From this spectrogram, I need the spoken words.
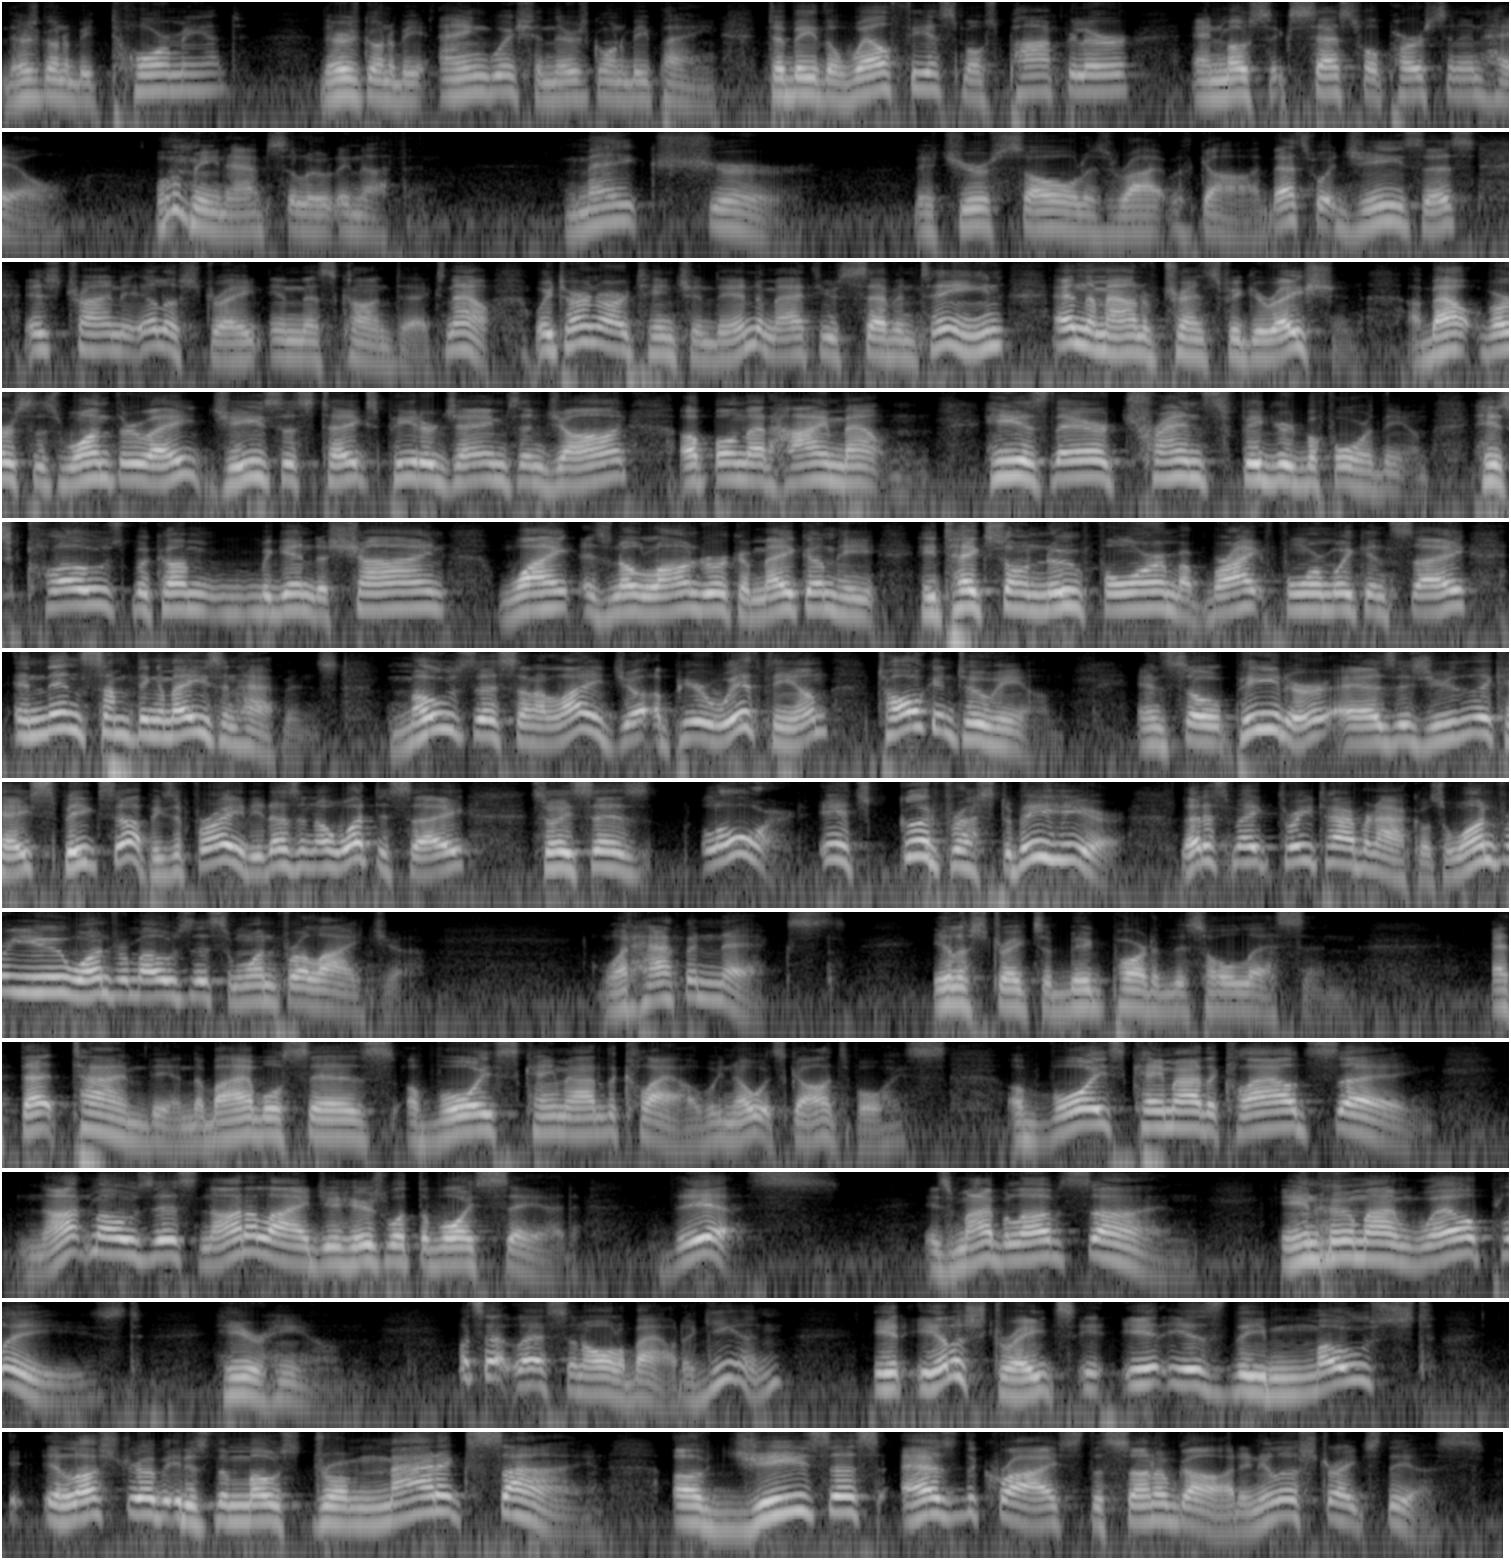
There's going to be torment, there's going to be anguish, and there's going to be pain. To be the wealthiest, most popular, and most successful person in hell will mean absolutely nothing. Make sure that your soul is right with God. That's what Jesus is trying to illustrate in this context. Now, we turn our attention then to Matthew 17 and the Mount of Transfiguration. About verses 1 through 8, Jesus takes Peter, James, and John up on that high mountain. He is there transfigured before them. His clothes become, begin to shine. White as no launderer can make them. He, he takes on new form, a bright form we can say. And then something amazing happens. Moses and Elijah appear with him, talking to him. And so Peter, as is usually the case, speaks up. He's afraid. He doesn't know what to say. So he says, Lord, it's good for us to be here. Let us make three tabernacles, one for you, one for Moses, and one for Elijah. What happened next? Illustrates a big part of this whole lesson. At that time, then, the Bible says a voice came out of the cloud. We know it's God's voice. A voice came out of the cloud saying, Not Moses, not Elijah. Here's what the voice said This is my beloved Son, in whom I'm well pleased. Hear Him. What's that lesson all about? Again, it illustrates, it, it is the most illustrative, it is the most dramatic sign of Jesus as the Christ, the Son of God, and illustrates this.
